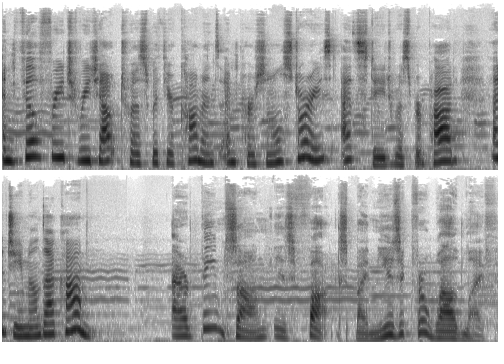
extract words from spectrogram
And feel free to reach out to us with your comments and personal stories at stagewhisperpod at gmail.com. Our theme song is Fox by Music for Wildlife.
